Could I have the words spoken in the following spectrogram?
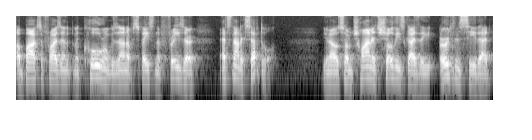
a box of fries ends up in the cool room because there's not enough space in the freezer. That's not acceptable. You know, so I'm trying to show these guys the urgency that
